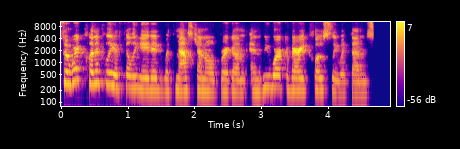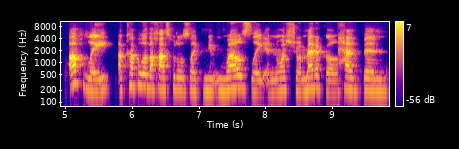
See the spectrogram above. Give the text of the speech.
So we're clinically affiliated with Mass General Brigham and we work very closely with them. Of late, a couple of the hospitals like Newton Wellesley and North Shore Medical have been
